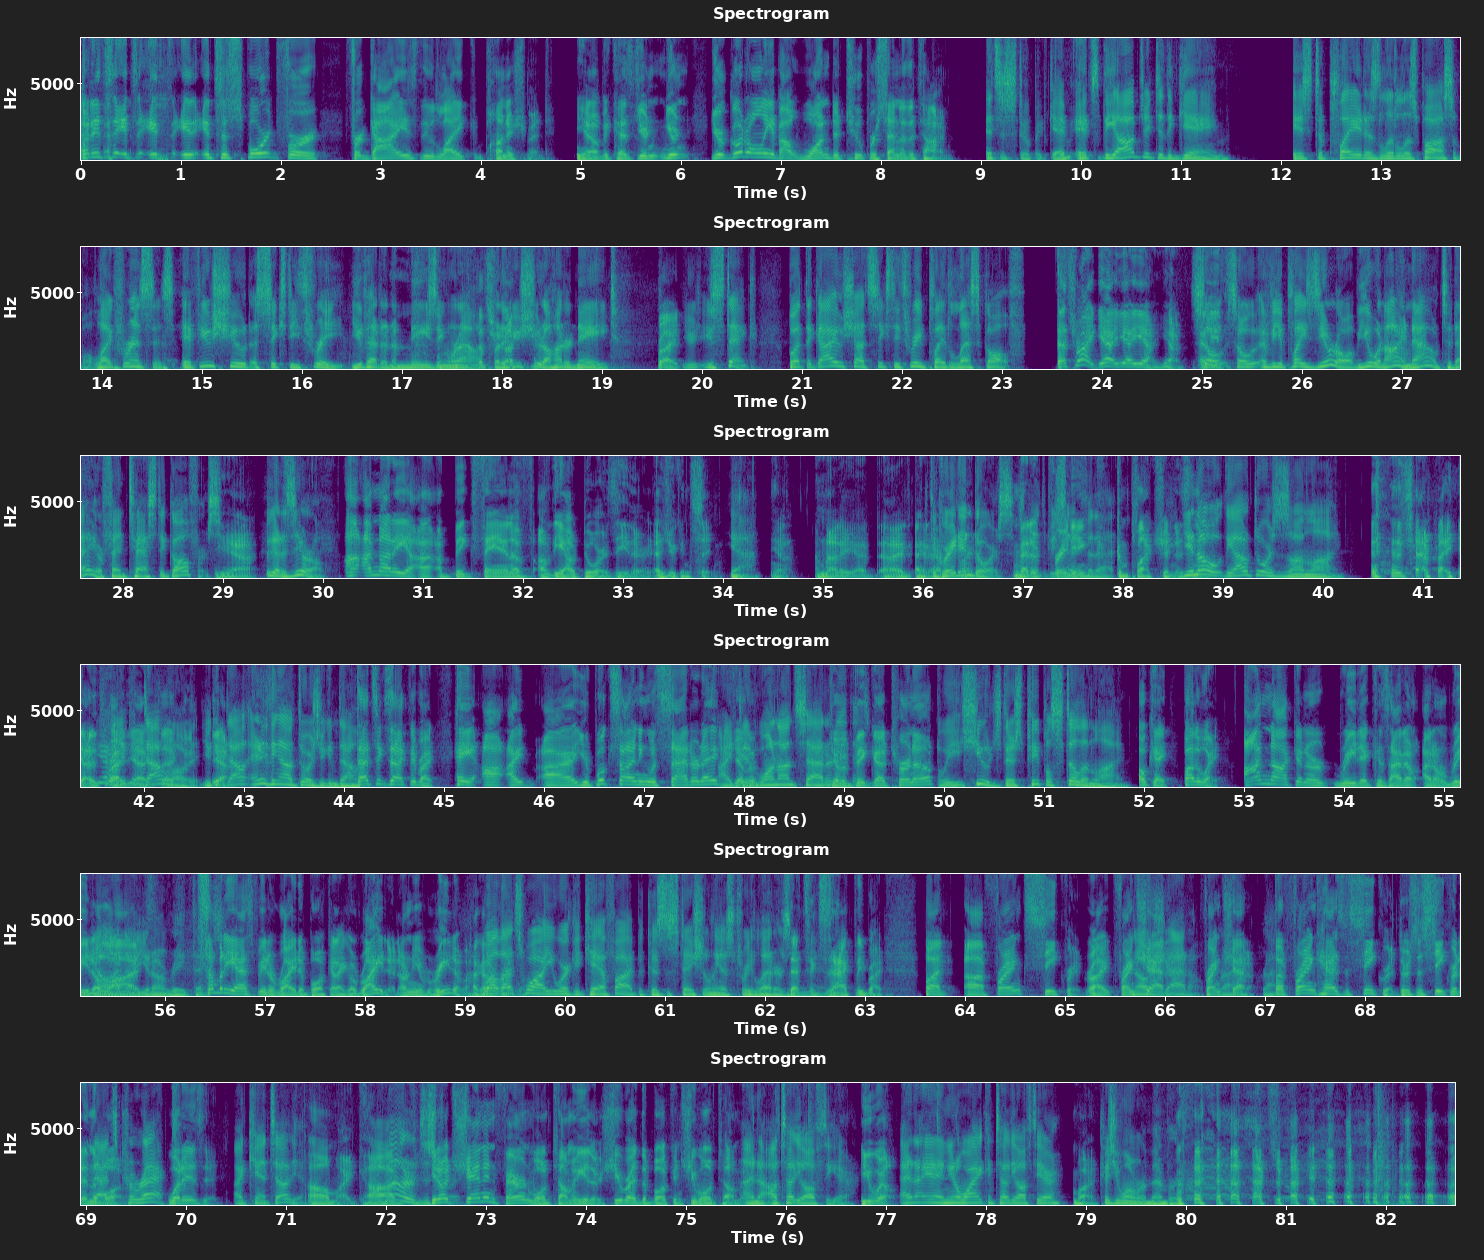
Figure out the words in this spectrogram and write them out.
but it's it's it's it's a sport for for guys who like punishment. You know, because you're you're you're good only about one to two percent of the time. It's a stupid game. It's the object of the game is to play it as little as possible. Like for instance, if you shoot a 63, you've had an amazing round. But if you shoot 108, Right. you, you stink. But the guy who shot 63 played less golf. That's right. Yeah, yeah, yeah, yeah. So so if you play zero, you and I now today are fantastic golfers. yeah, We got a zero. I, I'm not a, a a big fan of of the outdoors either, as you can see. Yeah. Yeah, I'm not a, uh uh The great indoors. There's a lot to be said Mediterranean for that. complexion. Is You not- know, the outdoors is online. is that right? Yeah, that's yeah, right. you can yeah, download exactly. it. You can yeah. down anything outdoors you can download. That's exactly right. Hey, uh, I uh, your book signing was Saturday. I Did did a- one on Saturday. Did you have a big uh, turnout? We huge. There's people still in line. Okay. By the way, I'm not going to read it because I don't. I don't read a No, I lot. know, you don't read things. Somebody asked me to write a book, and I go write it. I don't even read them. How can I Well, that's one? why you work at KFI because the station only has three letters. That's exactly right. But uh, Frank's secret, right? Frank No, Shadow. Shadow. Frank Right, Shadow. right. But Frank has a secret. There's a secret in the That's book. That's correct. What is it? I can't tell you. Oh my God! No, you know, what? Shannon Farren won't tell me either. She read the book and she won't tell me. I know. I'll tell you off the air. You will. And I, and you know why I can tell you off the air? Why? Because you won't remember it. That's right.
